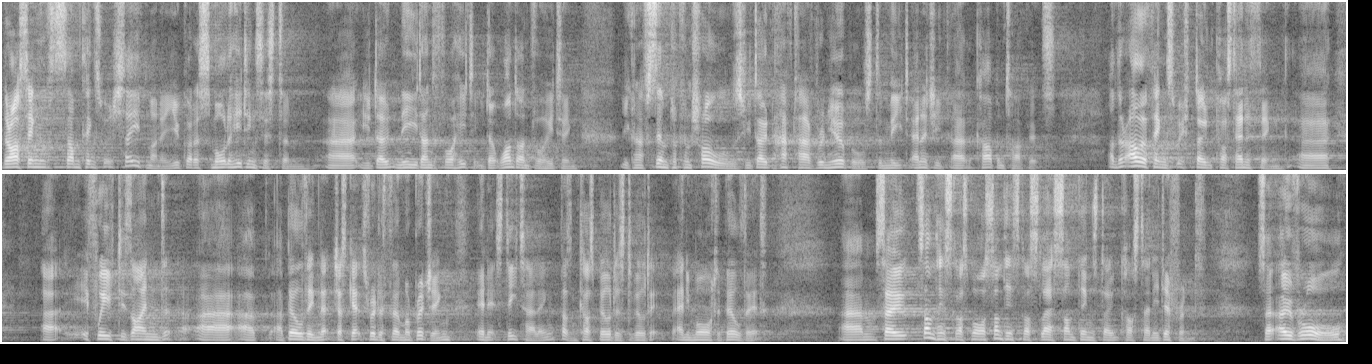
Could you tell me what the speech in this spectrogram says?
There are things, some things which save money. You've got a smaller heating system. Uh, you don't need underfloor heating. You don't want underfloor heating. You can have simpler controls. You don't have to have renewables to meet energy uh, carbon targets. And there are other things which don't cost anything. Uh, uh, if we've designed uh, a, a building that just gets rid of thermal bridging in its detailing, it doesn't cost builders to build it anymore to build it. Um, so some things cost more, some things cost less, some things don't cost any different. So overall,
